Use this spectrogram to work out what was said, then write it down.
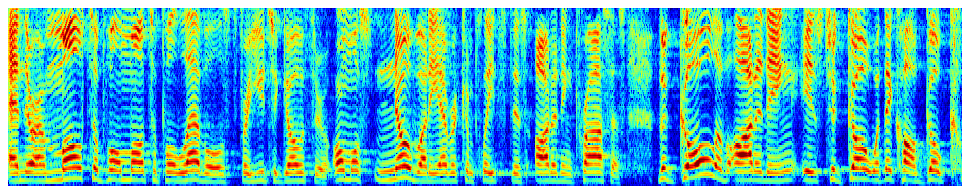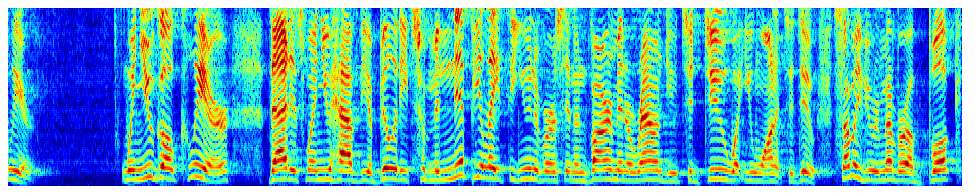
And there are multiple, multiple levels for you to go through. Almost nobody ever completes this auditing process. The goal of auditing is to go what they call go clear. When you go clear, that is when you have the ability to manipulate the universe and environment around you to do what you want it to do. Some of you remember a book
